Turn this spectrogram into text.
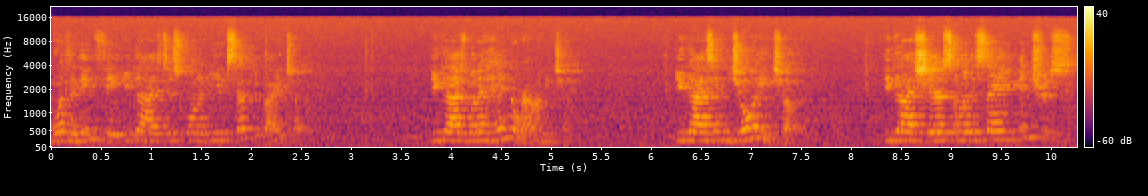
more than anything, you guys just want to be accepted by each other. You guys want to hang around each other. You guys enjoy each other. You guys share some of the same interests.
